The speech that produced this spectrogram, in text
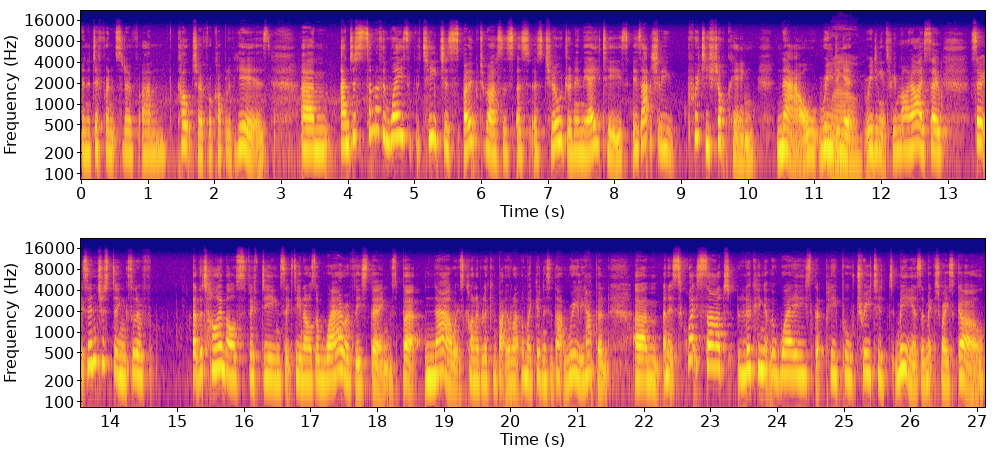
in a different sort of um, culture for a couple of years. Um, and just some of the ways that the teachers spoke to us as, as, as children in the 80s is actually pretty shocking now, reading wow. it reading it through my eyes. So, so it's interesting, sort of at the time I was 15, 16, I was aware of these things, but now it's kind of looking back, you're like, oh my goodness, did that really happen? Um, and it's quite sad looking at the ways that people treated me as a mixed race girl.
